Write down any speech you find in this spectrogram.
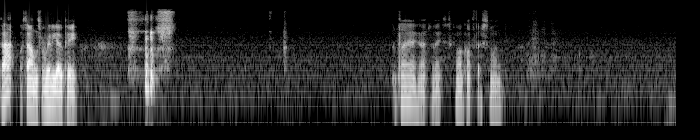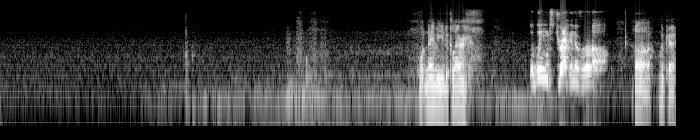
that sounds really OP. The player who activates this card can't special summon. What name are you declaring? The Winged Dragon of Ra. Oh, okay.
